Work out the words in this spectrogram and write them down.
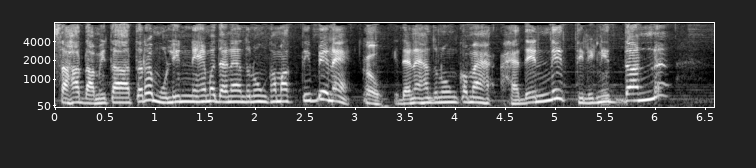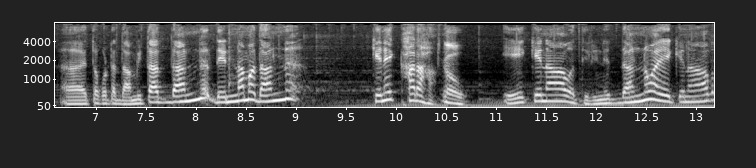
සහ දමිතා අතර මුලින් එහෙම දැන නැහැ. ඔව්. ඒ දැන හඳුනුම්කම හැදෙන්නේ තිලිනිත් දන්න එතකොට දමිතත් දන්න දෙන්නම දන්න කෙනෙක් හරහා. ඔව්. ඒ කෙනාව තිරිනිත් දන්නවා ඒ කෙනාව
